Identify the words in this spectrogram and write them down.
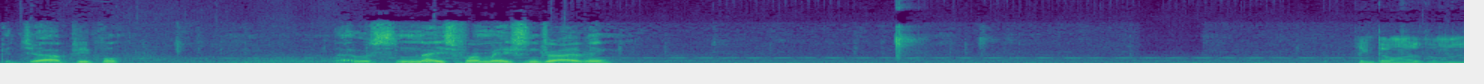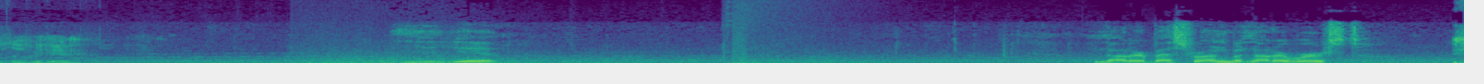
Good job, people. That was some nice formation driving. The one is over here. Yeah, yeah. Not our best run, but not our worst. I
